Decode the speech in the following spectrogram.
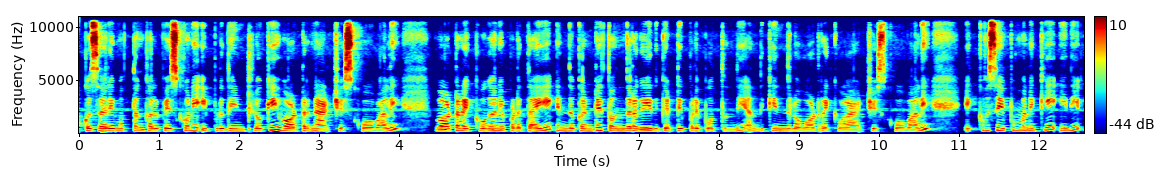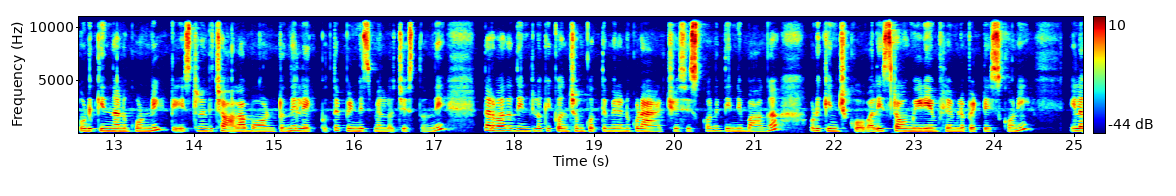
ఒకసారి మొత్తం కలిపేసుకొని ఇప్పుడు దీంట్లోకి వాటర్ని యాడ్ చేసుకోవాలి. వాటర్ ఎక్కువగానే పడతాయి. ఎందుకంటే తొందరగా ఇది గట్టి పడిపోతుంది. అందుకే ఇందులో వాటర్ ఎక్కువ యాడ్ చేసుకోవాలి. ఎక్కువసేపు మనకి ఇది ఉడికిందనుకోండి టేస్ట్ అనేది చాలా బాగుంటుంది. లేకపోతే పిండి స్మెల్ వచ్చేస్తుంది. తర్వాత దీంట్లోకి కొంచెం కొత్తిమీరను కూడా యాడ్ చేసేసుకొని దీన్ని బాగా ఉడికించుకోవాలి. స్టవ్ మీడియం ఫ్లేమ్లో పెట్టేసుకొని ఇలా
